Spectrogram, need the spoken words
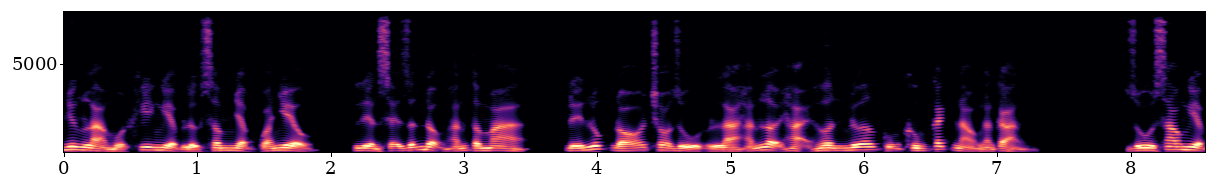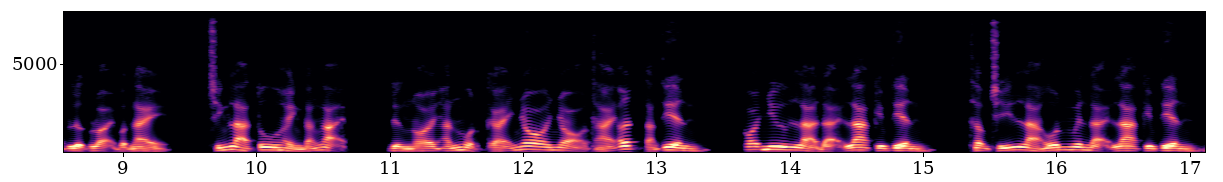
nhưng là một khi nghiệp lực xâm nhập quá nhiều, liền sẽ dẫn động hắn tâm ma, đến lúc đó cho dù là hắn lợi hại hơn nữa cũng không cách nào ngăn cản. Dù sao nghiệp lực loại vật này, chính là tu hành đáng ngại, đừng nói hắn một cái nho nhỏ thái ớt tán tiên, coi như là đại la kim tiên, thậm chí là hôn nguyên đại la kim tiên,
